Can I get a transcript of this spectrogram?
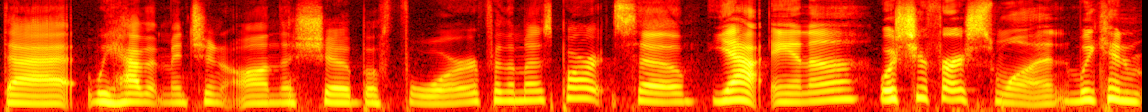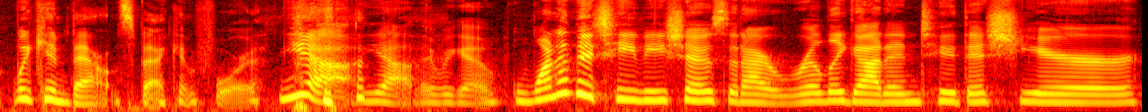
that we haven't mentioned on the show before for the most part. So yeah anna what's your first one? We can we can bounce back and forth. Yeah, yeah, there we go. One of the TV shows that I really got into this year,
